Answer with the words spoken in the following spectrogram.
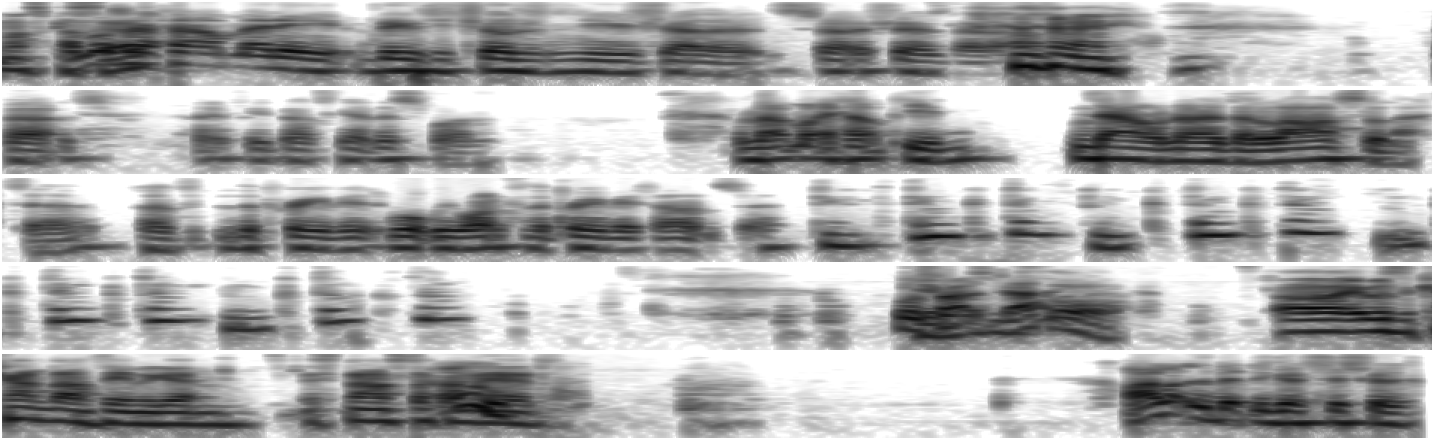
must be I'm not sure how many BBC children's news show show- shows there are, but hopefully you'll be able to get this one. And that might help you now know the last letter of the previous, what we want for the previous answer. What's Give that, it Jack? thought. Uh, it was a countdown theme again. It's now stuck in Oh. my head. I like the bit that goes just goes.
